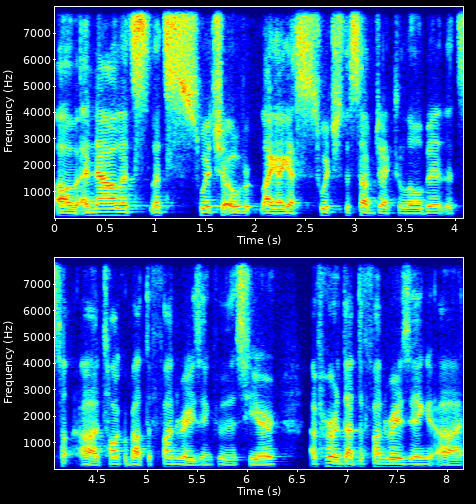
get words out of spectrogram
Um, and now let's let's switch over, like I guess, switch the subject a little bit. Let's uh, talk about the fundraising for this year. I've heard that the fundraising uh,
